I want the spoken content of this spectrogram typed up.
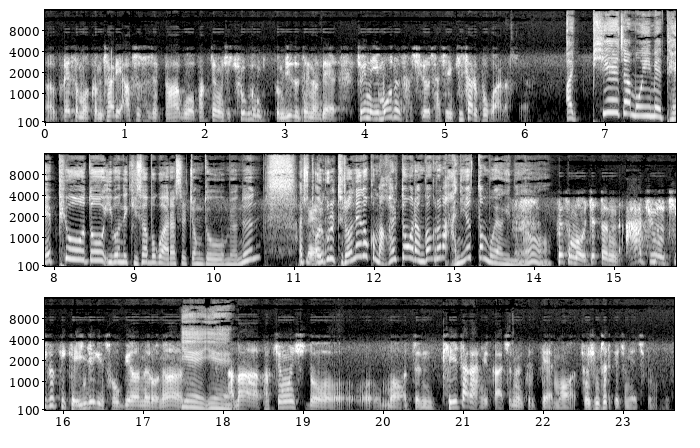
어, 그래서 뭐 검찰이 압수수색도 하고 박정훈 씨 출국 금지도 됐는데 저희는 이 모든 사실을 사실 기사를 보고 알았어요. 아, 피해자 모임의 대표도 이번에 기사 보고 알았을 정도면은 아주 네. 얼굴을 드러내놓고 막 활동을 한 건 그러면 아니었던 모양이네요. 그래서 뭐 어쨌든 아주 지극히 개인적인 소견으로는 예, 예. 아마 박정훈 씨도 뭐 어떤 피해자가 아닐까 저는 그렇게 뭐 조심스럽게 좀 예측을 합니다.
